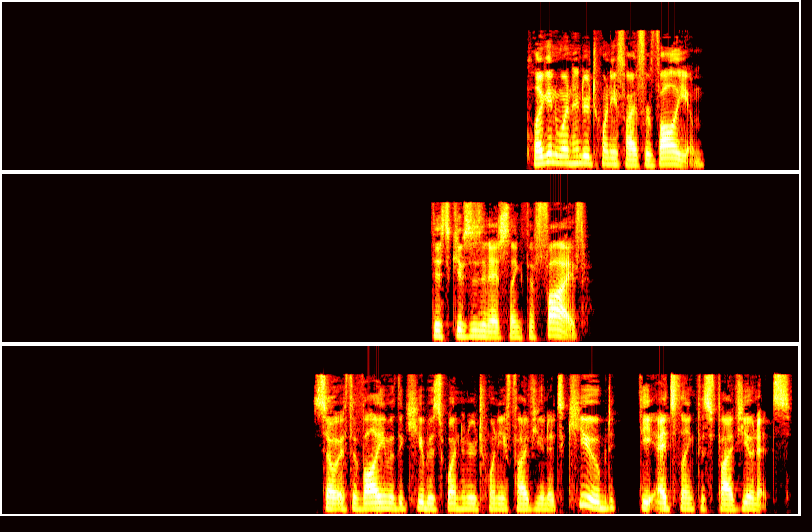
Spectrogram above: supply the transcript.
Plug in 125 for volume. This gives us an edge length of 5. So if the volume of the cube is 125 units cubed, the edge length is 5 units.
